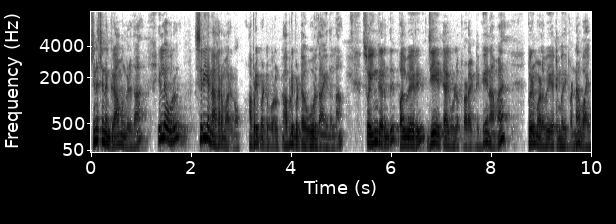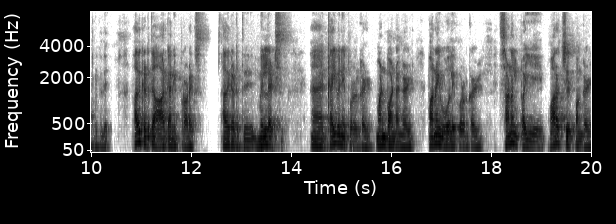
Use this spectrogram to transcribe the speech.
சின்ன சின்ன கிராமங்கள் தான். இல்லை ஒரு சிறிய நகரமாக இருக்கும். அப்படிப்பட்ட பொருள் அப்படிப்பட்ட ஊர் தான் இதெல்லாம். ஸோ இங்கேருந்து பல்வேறு ஜிஐ டேக் உள்ள ப்ராடக்ட்டுக்கு நாம் பெருமளவு ஏற்றுமதி பண்ண வாய்ப்பு இருக்குது. அதுக்கடுத்து ஆர்கானிக் ப்ராடக்ட்ஸ் அதுக்கடுத்து மில்லட்ஸ் கைவினைப் பொருட்கள் மண்பாண்டங்கள் பனை ஓலை பொருட்கள் சணல் பை மரச்சிற்பங்கள்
